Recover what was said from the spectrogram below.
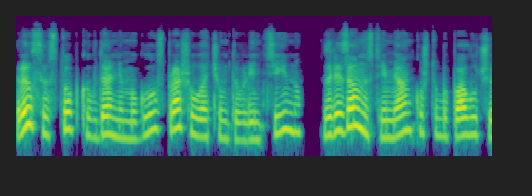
Рылся в стопках в дальнем углу, спрашивал о чем-то Валентину, залезал на стремянку, чтобы получше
